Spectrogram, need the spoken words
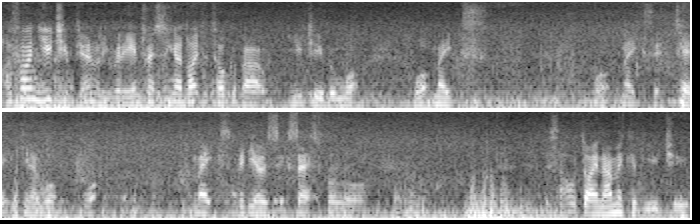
I find YouTube generally really interesting. I'd like to talk about YouTube and what what makes what makes it tick. You know what what makes videos successful or just the whole dynamic of YouTube.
